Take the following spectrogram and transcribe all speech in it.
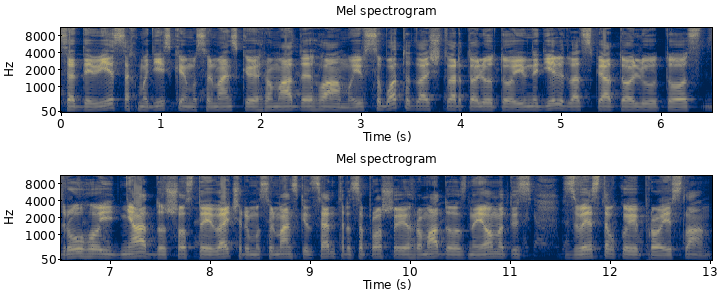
Це девіз Ахмадійської мусульманської громади Гуаму. І в суботу, 24 лютого, і в неділю, 25 лютого, з другого дня до 6 вечора мусульманський центр запрошує громаду ознайомитись з виставкою про іслам.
